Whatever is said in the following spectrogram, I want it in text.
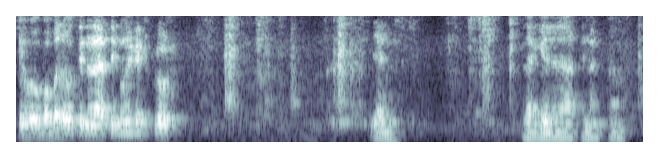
So, babalutin na natin mga ka-explore. Yan. Lagyan na natin ng ito.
